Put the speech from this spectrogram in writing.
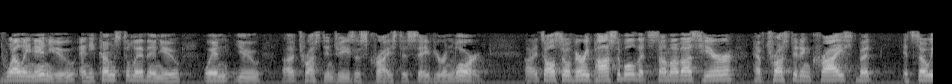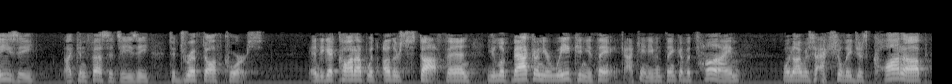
dwelling in you, and He comes to live in you when you uh, trust in Jesus Christ as Savior and Lord. Uh, it's also very possible that some of us here have trusted in Christ, but it's so easy, I confess it's easy, to drift off course and to get caught up with other stuff. And you look back on your week and you think, I can't even think of a time when I was actually just caught up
